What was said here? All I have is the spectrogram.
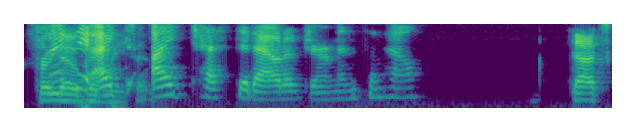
for Can no I say good I, reason. I tested out of German somehow? that's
